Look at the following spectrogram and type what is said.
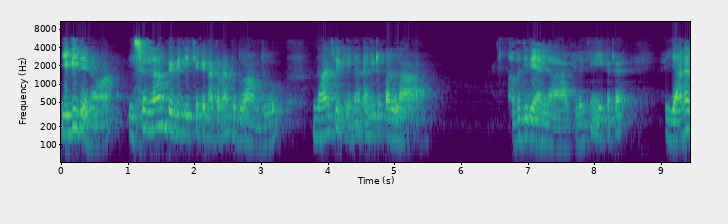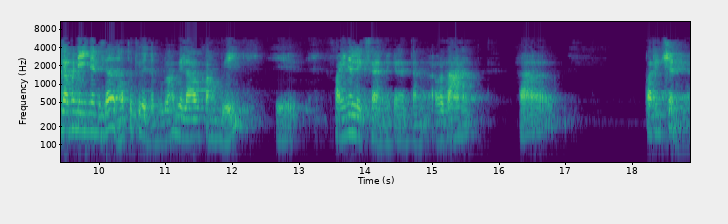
ඉබිදෙනවා. ඉස්ලාම් පිළිවිච්ච කෙනා තමයි බුදුහාමුදුරු. නාසික කියන නැගිටපල්ලා අවදි වෙලා කියලා. ඉතින් ඒකට යන ගමනේ ඉන්න නිසා සතුටු වෙන්න පුළුවන් වෙලාවක හම් වෙයි ඒ ෆයිනල් එක්සෑම් එක නැත්නම් අවසාන පරීක්ෂණය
